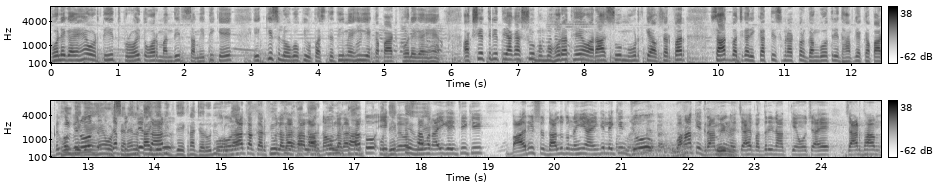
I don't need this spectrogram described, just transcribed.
खोले गए हैं। और तीर्थ पुरोहित और मंदिर समिति के 21 लोगों की उपस्थिति में ही ये कपाट खोले गए हैं अक्षय तृतीया का शुभ मुहूर्त है और आज शुभ मुहूर्त के अवसर पर सात बजकर इकतीस मिनट पर गंगोत्री धाम के कपाट खोल दिए गए हैं और स्नेहलता ये भी देखना ज़रूरी होगा का कर्फ्यू लगा था लॉकडाउन लगा था तो एक व्यवस्था बनाई गई थी कि बाहरी श्रद्धालु तो नहीं आएँगे लेकिन जो वहाँ के ग्रामीण है चाहे बद्रीनाथ के हों चाहे चार धाम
